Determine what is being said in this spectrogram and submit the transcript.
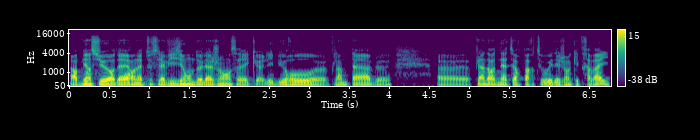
Alors bien sûr, derrière, on a tous la vision de l'agence avec euh, les bureaux, euh, plein de tables, plein d'ordinateurs partout et des gens qui travaillent.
